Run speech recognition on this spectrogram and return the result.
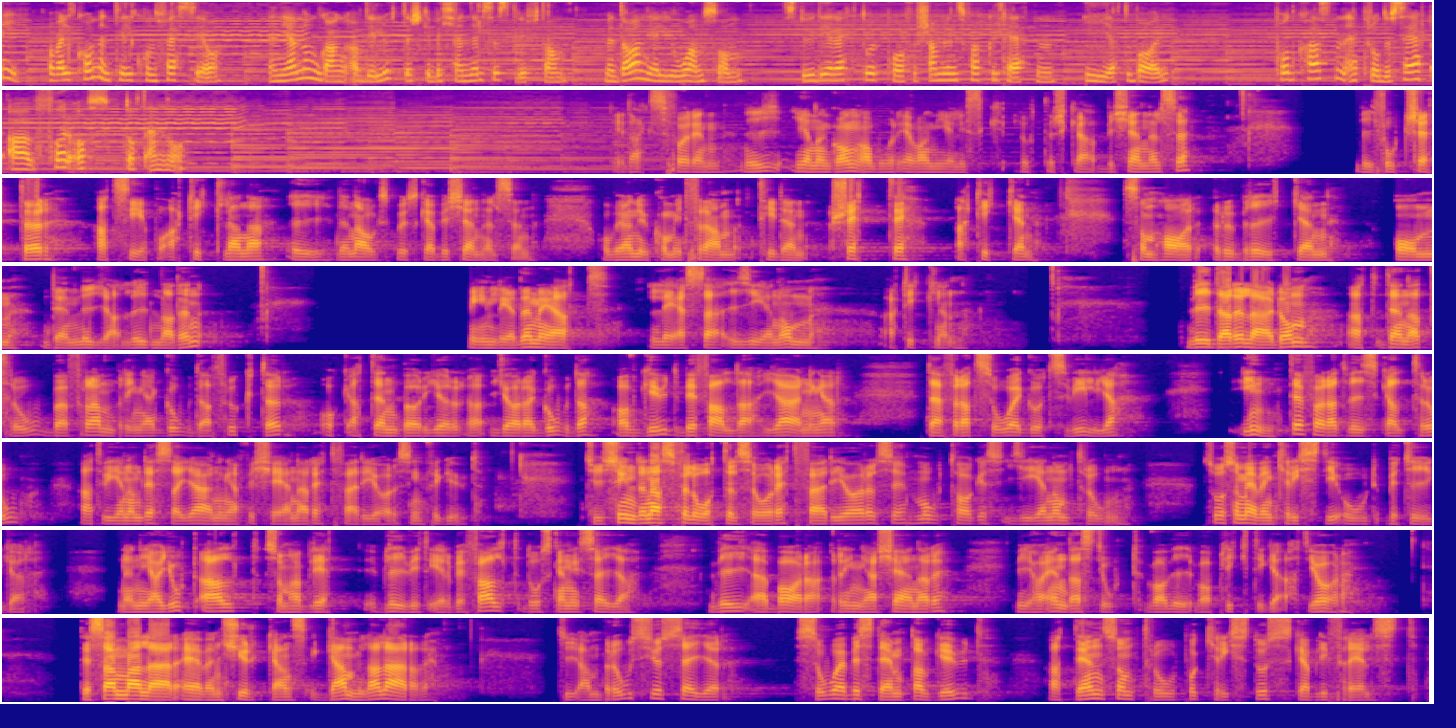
Hei, og velkommen til Confessio, en gjennomgang av de lutherske bekjennelsesskriftene med Daniel Johansson, studierektor på Forsamlingsfakulteten i Göteborg. Podkasten er produsert av foross.no. Det är dags för en ny genomgång av vår evangelisk-lutherska bekännelse. Vi fortsätter att se på artiklarna i den Augsburgska bekännelsen och vi har nu kommit fram till den sjätte artikeln som har rubriken om den nya lydnaden. Vi inleder med att läsa igenom artikeln. Vidare lär de att denna tro bör frambringa goda frukter och att den bör göra, göra goda, av Gud befallda gärningar, därför att så är Guds vilja, inte för att vi skall tro att vi genom dessa gärningar förtjänar rättfärdiggörelse inför Gud. Ty syndernas förlåtelse och rättfärdiggörelse mottages genom tron, så som även Kristi ord betygar. När ni har gjort allt som har blivit er befallt, då ska ni säga vi är bara ringa tjänare, vi har endast gjort vad vi var pliktiga att göra. Detsamma lär även kyrkans gamla lärare. Ty Ambrosius säger, så är bestämt av Gud att den som tror på Kristus ska bli frälst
